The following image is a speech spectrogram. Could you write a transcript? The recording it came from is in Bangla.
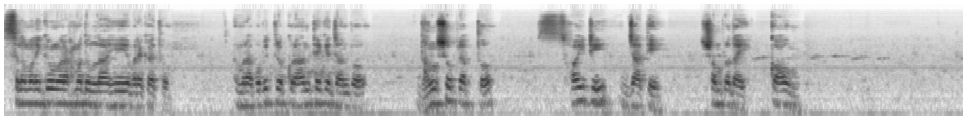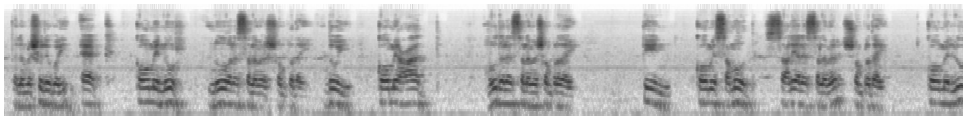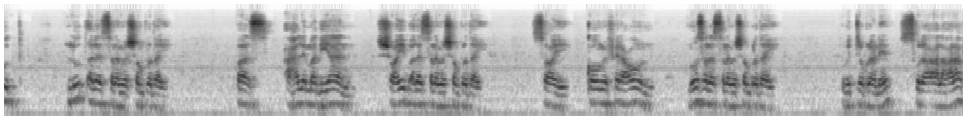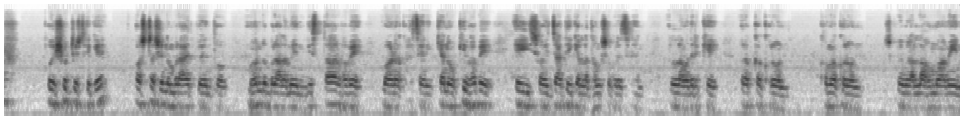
আসসালামু আলাইকুম রহমতুল্লাহি বারকাত আমরা পবিত্র কোরআন থেকে জানব ধ্বংসপ্রাপ্ত ছয়টি জাতি, সম্প্রদায়, কওম। তাহলে আমরা শুরু করি। এক কৌমে নূহ। নূহ আলাইসাল্লামের সম্প্রদায়। দুই কৌমে আদ। হুদ আলাইসাল্লামের সম্প্রদায়। তিন কৌমে সামুদ। সালি আলাইসাল্লামের সম্প্রদায়। কৌমে লুত। লুত আলাইসাল্লামের সম্প্রদায়, পাঁচ, আহলে মাদিয়ান শহীব আলাইসাল্লামের সম্প্রদায়, ছয় কৌমে ফেরাউন, মুস আলাহিসাল্লামের সম্প্রদায়। পবিত্র কোরআনে সুরা আল আরাফ পঁয়ষট্টি থেকে অষ্টাশি নম্বর আয়াত পর্যন্ত মহানবুল আলমিন বিস্তারভাবে বর্ণনা করেছেন কেন, কীভাবে এই ছয় জাতিকে আল্লাহ ধ্বংস করেছিলেন। আল্লাহ আমাদেরকে রক্ষা করুন, ক্ষমা করুন। আল্লাহ আমিন।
